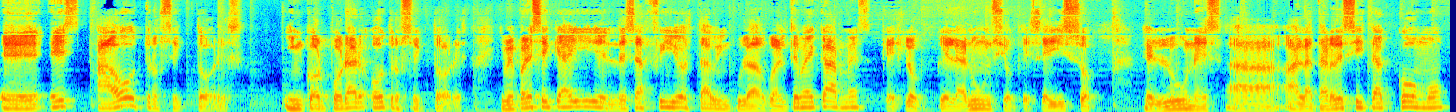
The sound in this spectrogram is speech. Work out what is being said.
eh, es a otros sectores incorporar otros sectores. Y me parece que ahí el desafío está vinculado con el tema de carnes, que es lo el anuncio que se hizo el lunes a, la tardecita, como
